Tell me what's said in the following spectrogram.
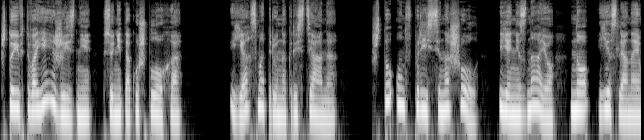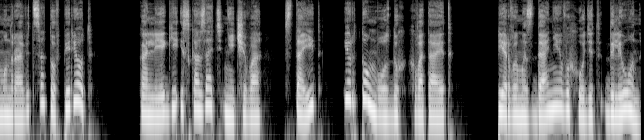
что и в твоей жизни все не так уж плохо. Я смотрю на Кристиана. Что он в Приссе нашел? Я не знаю, но если она ему нравится, то вперед. Коллеге и сказать нечего. Стоит и ртом воздух хватает. Первым из здания выходит Делеон.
